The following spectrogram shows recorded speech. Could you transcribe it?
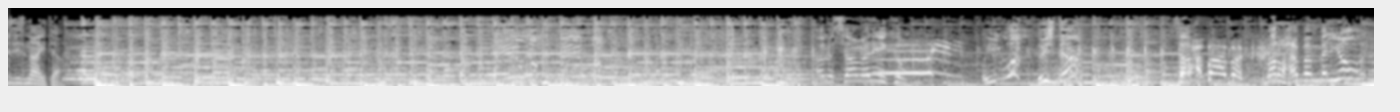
العزيز نايتا أيوه أيوه. ألو السلام عليكم. أيوه إيش ده؟ مرحبا بك. مرحبا مليون.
